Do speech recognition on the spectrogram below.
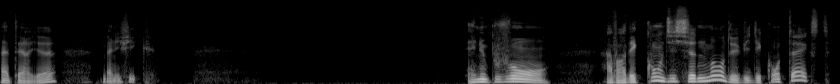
intérieure magnifique. Et nous pouvons avoir des conditionnements de vie, des contextes,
